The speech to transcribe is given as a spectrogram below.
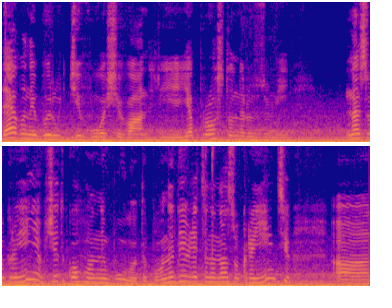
Де вони беруть ті воші в Англії? Я просто не розумію. У нас в Україні взагалі такого не було. Типу, вони дивляться на нас, українців. А,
